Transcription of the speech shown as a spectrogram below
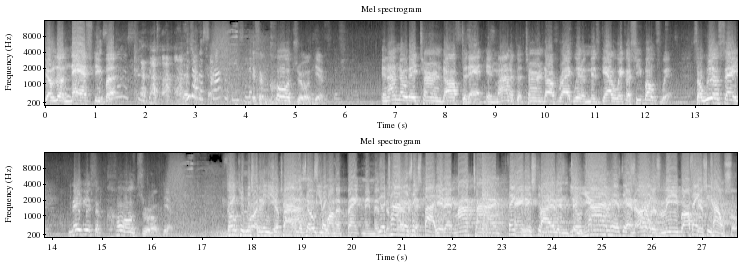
Your little nasty butt. We gotta stop with these. It's a cultural difference. And I know they turned off to that, and Monica turned off right with her, Miss Galloway, because she votes with. So we'll say, maybe it's a cultural difference. Thank you, Mr. Mays. Your time is I know you want to thank me, Mr. Your time has expired. Yeah, that my time Thank you, ain't Mr. expired Mays. until Your you time has and others leave off Thank this you. council.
